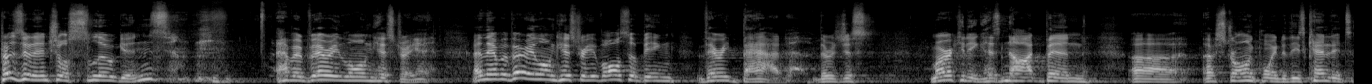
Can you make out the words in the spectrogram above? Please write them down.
Presidential slogans have a very long history, and they have a very long history of also being very bad. There's just marketing has not been uh, a strong point of these candidates.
